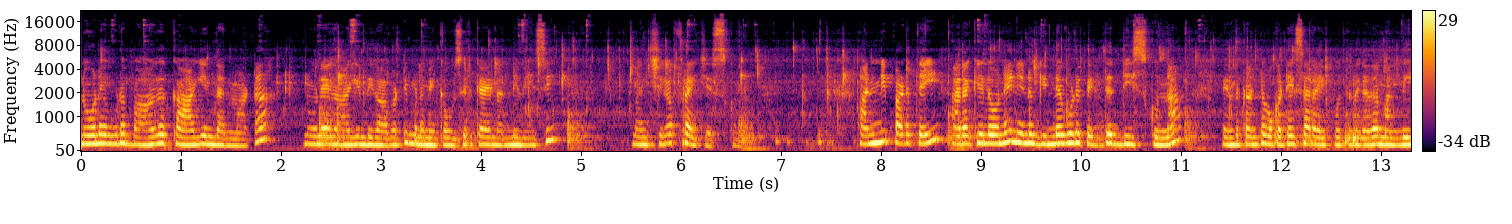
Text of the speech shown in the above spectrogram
నూనె కూడా బాగా కాగిందనమాట నూనె కాగింది కాబట్టి మనం ఇంకా ఉసిరికాయలన్నీ వేసి మంచిగా ఫ్రై చేసుకుందాం. అన్నీ పడతాయి. అరకిలోనే నేను గిన్నె కూడా పెద్దది తీసుకున్నా. ఎందుకంటే ఒకటేసారి అయిపోతుంది కదా మళ్ళీ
